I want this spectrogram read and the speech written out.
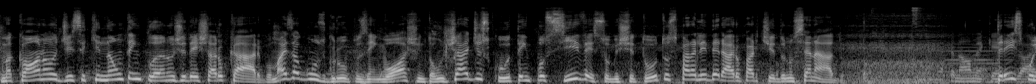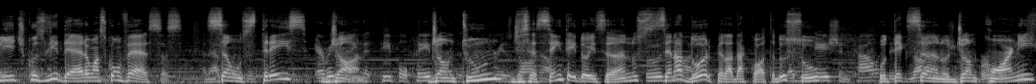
McConnell disse que não tem planos de deixar o cargo, mas alguns grupos em Washington já discutem possíveis substitutos para liderar o partido no Senado. Três políticos lideram as conversas. São os três John. John Toon, de 62 anos, senador pela Dakota do Sul. O texano John Cornyn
